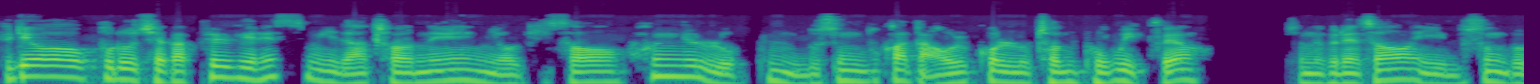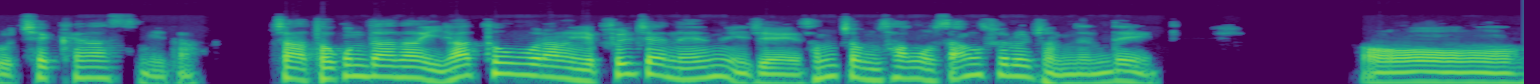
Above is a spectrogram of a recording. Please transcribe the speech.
주력으로 제가 필기를 했습니다. 저는 여기서 확률 높은 무승부가 나올 걸로 전 보고 있고요. 저는 그래서 이 무승부로 체크해놨습니다. 자, 더군다나 이 하트오브랑 이제 풀젠은 이제 3.35 쌍수를 줬는데, 어,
